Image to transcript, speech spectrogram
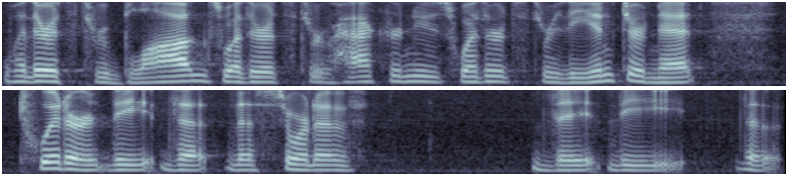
whether it's through blogs, whether it's through Hacker News, whether it's through the internet, Twitter, the the the sort of the the the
